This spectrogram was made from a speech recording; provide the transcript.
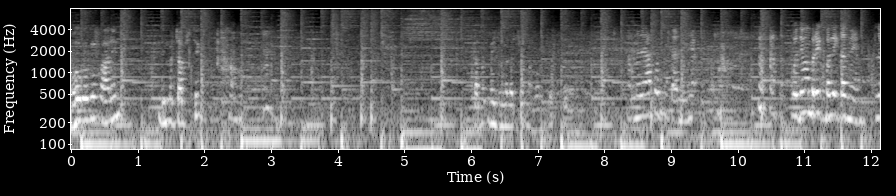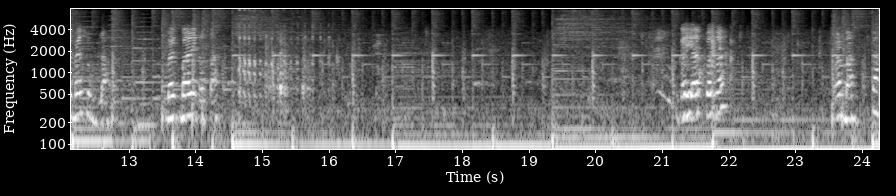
Buhog yung kanin. Hindi mo chopstick. Dapat medyo malapsok na konti. Ang malapot sa ano niya. Pwede mo balik-balikan eh. Ano ba yung subla? Balik-balik o ta? Gayat pa na. Ano ba? Pa.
